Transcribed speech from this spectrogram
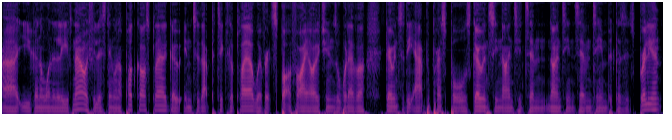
uh, you're going to want to leave now. If you're listening on a podcast player, go into that particular player, whether it's Spotify, iTunes, or whatever. Go into the app, press pause, go and see 1917 because it's brilliant,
